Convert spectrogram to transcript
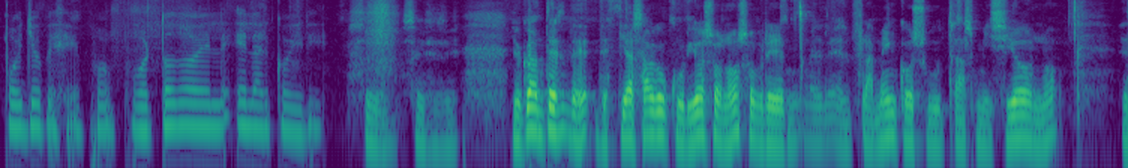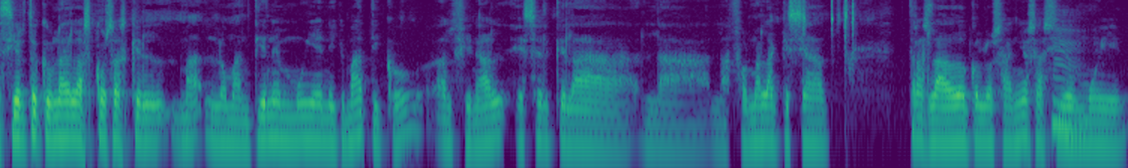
pues yo qué sé, por, todo el, el, arco iris. Sí, sí, sí, Yo creo que antes decías algo curioso, ¿no? Sobre el, flamenco, su transmisión, ¿no? Es cierto que una de las cosas que lo mantiene muy enigmático al final es el que la, la, la forma en la que se ha trasladado con los años ha sido mm. muy,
